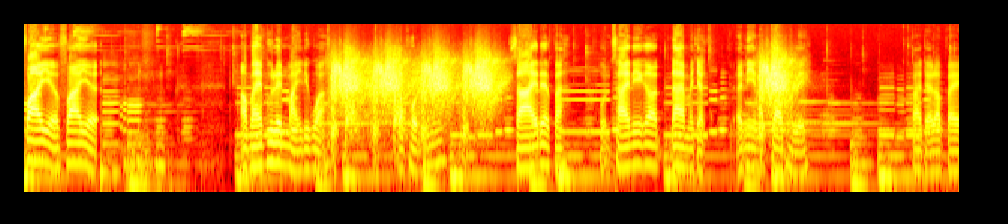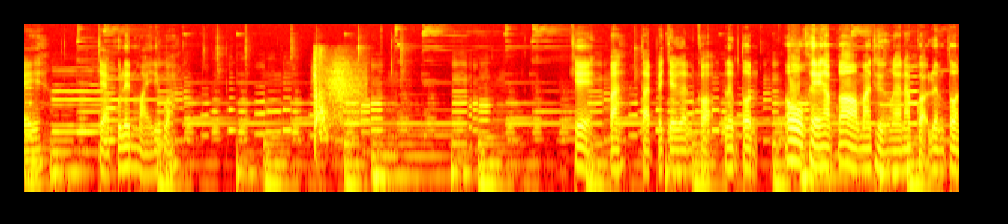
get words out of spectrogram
ไฟเหรอไฟเหรอเอาไปให้ผู้เล่นใหม่ดีกว่ากับผลซ้ายด้วยปะผลซ้ายนี่ก็ได้มาจาก อันนี้นะแก้วทะเลไปเดี๋ยวเราไปแจกผู้เล่นใหม่ดีกว่า โอเคไปตัดไปเจอกันเกาะเริ่มต้น โอเคครับก็มาถึงแล้วนะครับเกาะเริ่มต้น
